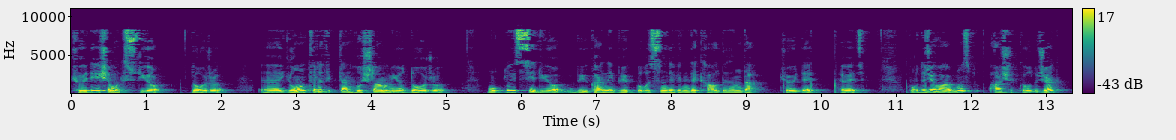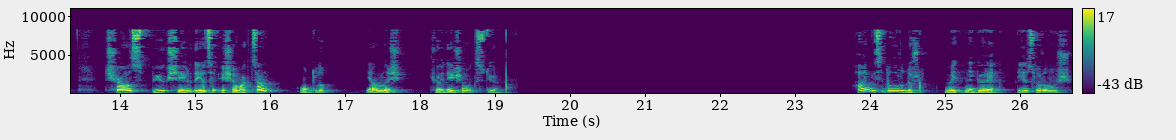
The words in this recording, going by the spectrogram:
Köyde yaşamak istiyor. Doğru. E, yoğun trafikten hoşlanmıyor. Doğru. Mutlu hissediyor. Büyük anne büyük babasının evinde kaldığında köyde. Evet. Burada cevabımız A şıkkı olacak. Charles büyük şehirde yaşamaktan mutlu. Yanlış. Köyde yaşamak istiyor. Hangisi doğrudur? Metne göre diye sorulmuş.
